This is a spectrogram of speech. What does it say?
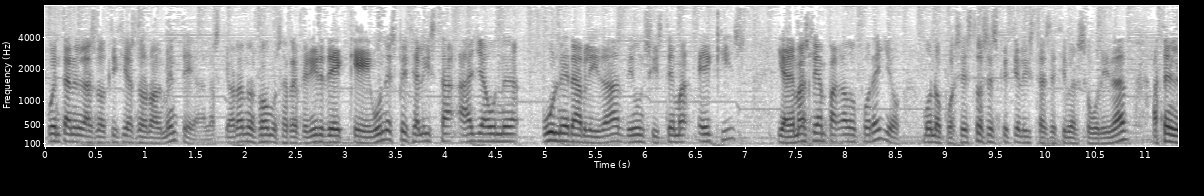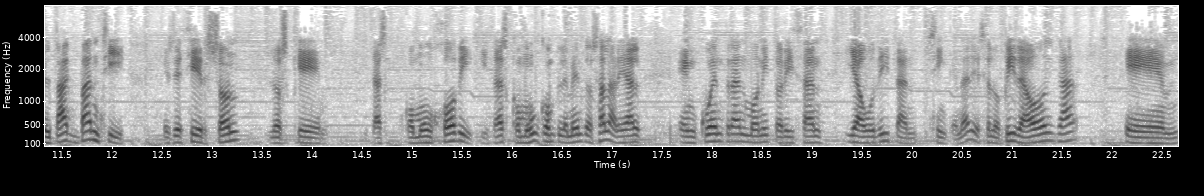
cuentan en las noticias normalmente, a las que ahora nos vamos a referir, de que un especialista haya una vulnerabilidad de un sistema X y además le han pagado por ello. Bueno, pues estos especialistas de ciberseguridad hacen el back bounty, es decir, son los que quizás como un hobby, quizás como un complemento salarial, encuentran, monitorizan y auditan sin que nadie se lo pida, oiga, eh,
